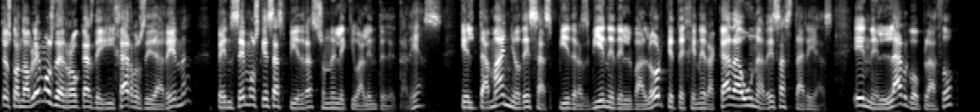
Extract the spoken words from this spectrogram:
Entonces, cuando hablemos de rocas, de guijarros y de arena, pensemos que esas piedras son el equivalente de tareas, que el tamaño de esas piedras viene del valor que te genera cada una de esas tareas en el largo plazo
